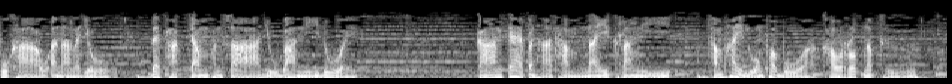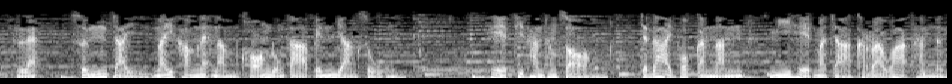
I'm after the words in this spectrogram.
ปู่ขาวอนาลโย ได้พักจำพรรษาอยู่บ้านนี้ด้วย การแก้ปัญหาธรรมในครั้งนี้ทำให้หลวงพ่อบัวเคารพนับถือ และซึ้งใจในคำแนะนำของหลวงตาเป็นอย่างสูง เหตุที่ท่านทั้งสอง จะได้พบกันนั้น มีเหตุมาจากคราวาท่านหนึ่ง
